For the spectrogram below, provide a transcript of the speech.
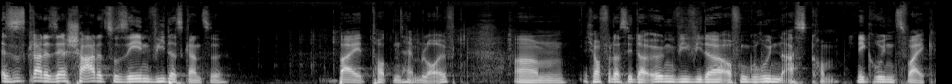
es ist gerade sehr schade zu sehen, wie das Ganze bei Tottenham läuft. Ähm, ich hoffe, dass sie da irgendwie wieder auf den grünen Ast kommen. Nee, grünen Zweig.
